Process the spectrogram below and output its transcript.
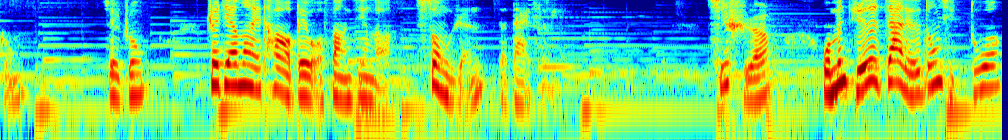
中。最终，这件外套被我放进了送人的袋子里。其实，我们觉得家里的东西多。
